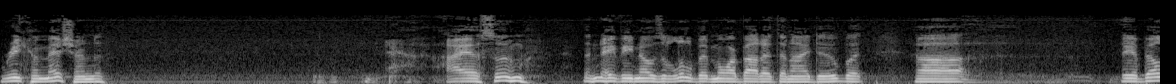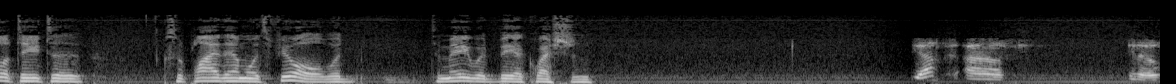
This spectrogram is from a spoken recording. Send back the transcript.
recommissioned, I assume the Navy knows a little bit more about it than I do, but uh, the ability to supply them with fuel would, to me, would be a question. Yeah, uh, you know,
